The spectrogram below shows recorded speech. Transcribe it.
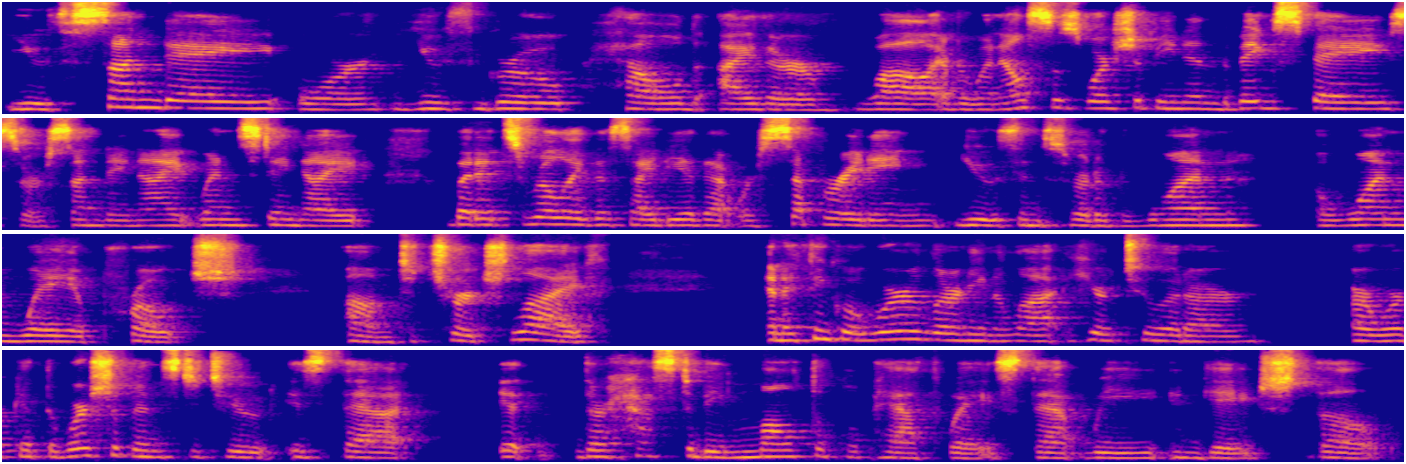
youth Sunday or youth group held either while everyone else is worshiping in the big space or Sunday night, Wednesday night. But it's really this idea that we're separating youth in sort of one a one way approach um, to church life. And i think what we're learning a lot here too at our our work at the worship institute is that it there has to be multiple pathways that we engage the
